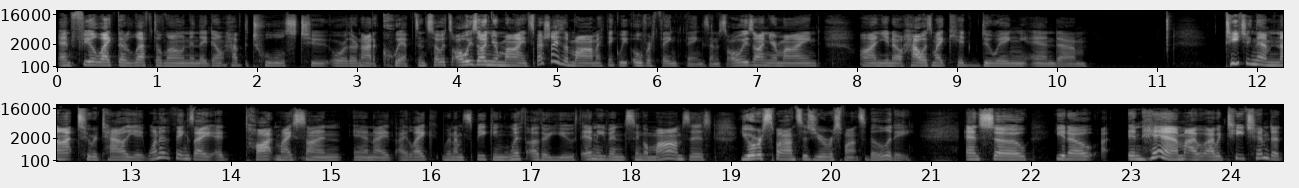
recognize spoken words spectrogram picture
and feel like they're left alone and they don't have the tools to or they're not equipped. And so it's always on your mind, especially as a mom. I think we overthink things, and it's always on your mind on you know how is my kid doing and um, teaching them not to retaliate. One of the things I, I taught my son, and I, I, like when I'm speaking with other youth and even single moms, is your response is your responsibility. And so, you know, in him, I, I, would teach him to,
